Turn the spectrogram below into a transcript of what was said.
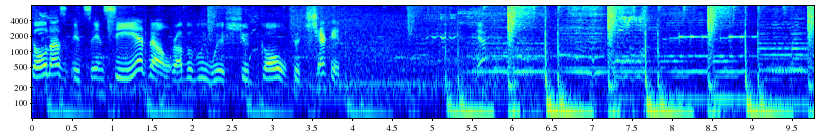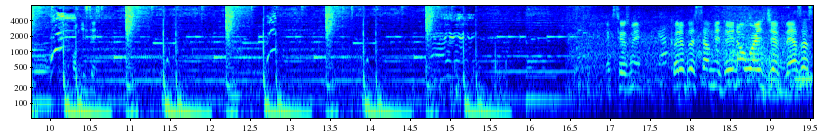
told us it's in Seattle. Probably we should go to check it. Yeah. Excuse me? Yeah? Could you please tell me, do you know where is Jeff Bezos?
